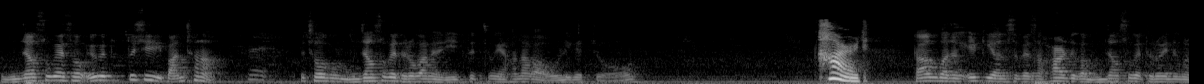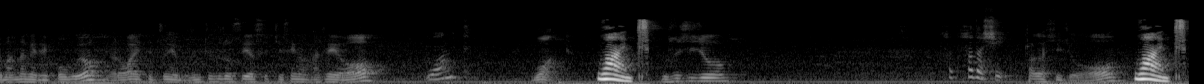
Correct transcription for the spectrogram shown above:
문장 속에서 여기도 뜻이 많잖아 네. 그쵸 그럼 문장 속에 들어가면 이 뜻 중에 하나가 어울리겠죠 Hard. 다음 과정 읽기 연습에서 hard가 문장 속에 들어있는 걸 만나게 될 거고요 여러 가지 뜻 중에 무슨 뜻으로 쓰였을지 생각하세요 Want. want Want. 무슨 시죠? 하, 하다시. 하다 시죠 Want.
